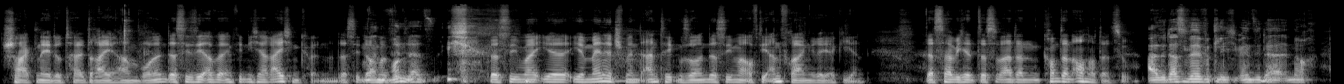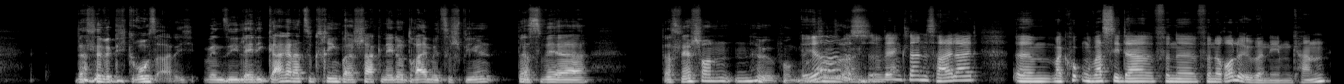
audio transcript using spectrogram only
Sharknado Teil 3 haben wollen, dass sie sie aber irgendwie nicht erreichen können. Und Dass sie doch Man mal bitte- dass sie mal ihr, ihr Management anticken sollen, dass sie mal auf die Anfragen reagieren. Das habe ich jetzt, das war dann, kommt dann auch noch dazu. Also das wäre wirklich, wenn sie da noch, das wäre wirklich großartig, wenn sie Lady Gaga dazu kriegen, bei Sharknado 3 mitzuspielen. Das wäre, das wäre schon ein Höhepunkt. Ja, das wäre ein kleines Highlight. Ähm, mal gucken, was sie da für eine, für eine Rolle übernehmen kann.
